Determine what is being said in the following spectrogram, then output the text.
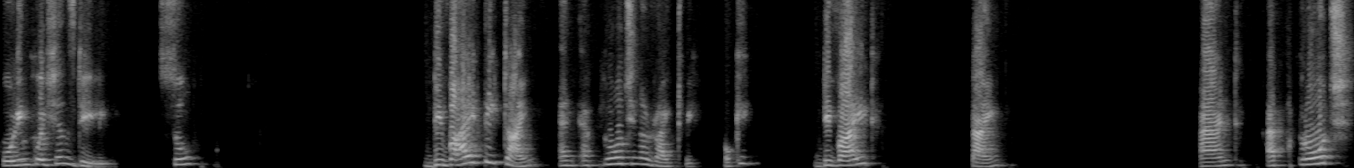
Coding questions daily. So divide the time and approach in a right way. Okay. Divide time and approach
